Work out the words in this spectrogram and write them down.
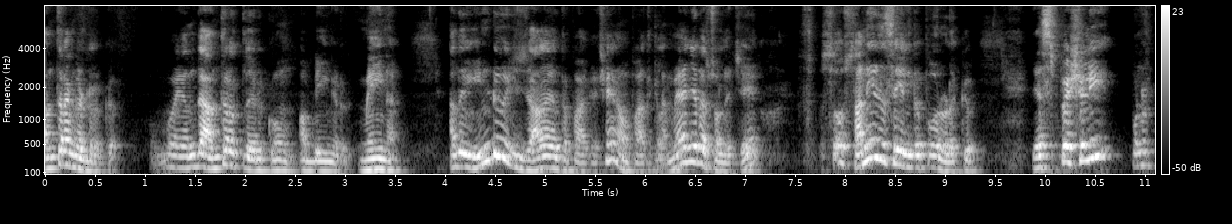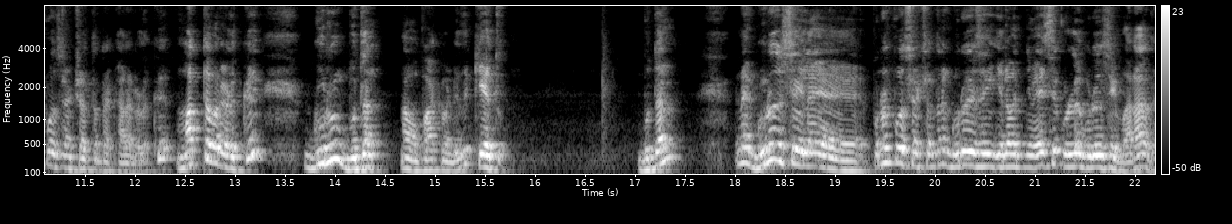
அந்தரங்கள் இருக்குது எந்த அந்தரத்தில் இருக்கும் அப்படிங்கிறது மெயினாக அது இண்டிவிஜுவல் ஜாதகத்தை பார்க்கச்சே நம்ம பார்த்துக்கலாம். மேஜராக சொல்லிச்சு. ஸோ சனி திசையில் இருப்பவர்களுக்கு எஸ்பெஷலி புனர்பூச நட்சத்திரக்காரர்களுக்கு மற்றவர்களுக்கு குரு புதன் நம்ம பார்க்க வேண்டியது கேது. புதன் ஏன்னா குரு திசையில் புனர்பூச நட்சத்திரம் குரு திசை இருபத்தஞ்சி வயசுக்குள்ளே குரு திசை வராது.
